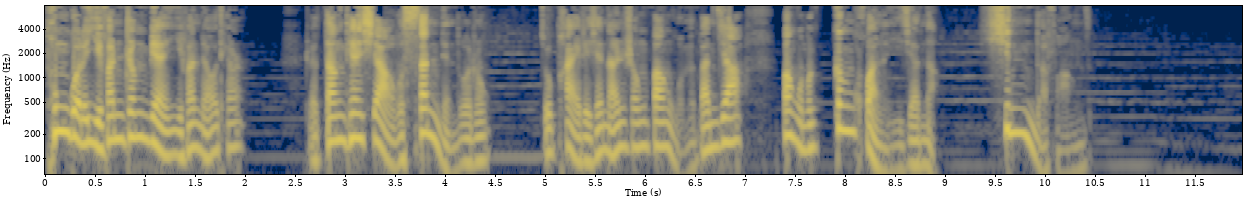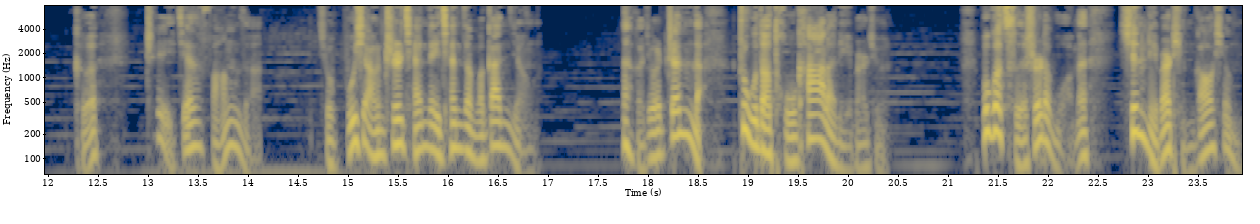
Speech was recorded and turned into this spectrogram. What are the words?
通过了一番争辩、一番聊天这当天下午三点多钟。就派这些男生帮我们搬家，帮我们更换了一间呢新的房子。可这间房子就不像之前那间这么干净了，那可就真的住到土旮旯里边去了。不过此时的我们心里边挺高兴的，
